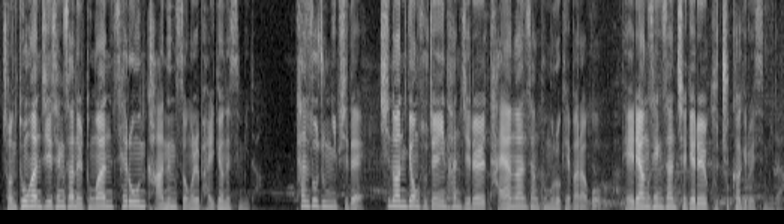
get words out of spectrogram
전통 한지 생산을 통한 새로운 가능성을 발견했습니다. 탄소 중립 시대 친환경 소재인 한지를 다양한 상품으로 개발하고 대량 생산 체계를 구축하기로 했습니다.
